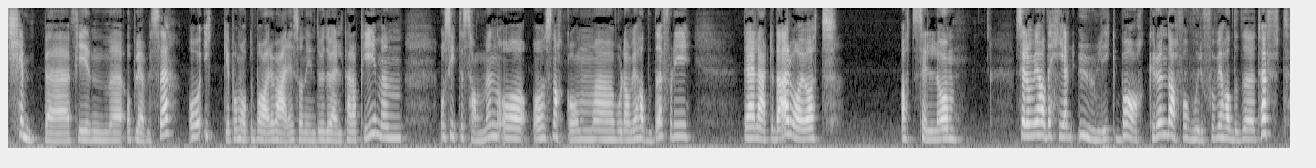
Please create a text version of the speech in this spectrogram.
kjempefin eh, opplevelse. Og ikke på en måte bare være i sånn individuell terapi, men å sitte sammen og, og snakke om uh, hvordan vi hadde det. Fordi det jeg lærte der, var jo at, at selv om selv om vi hadde helt ulik bakgrunn da, for hvorfor vi hadde det tøft,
